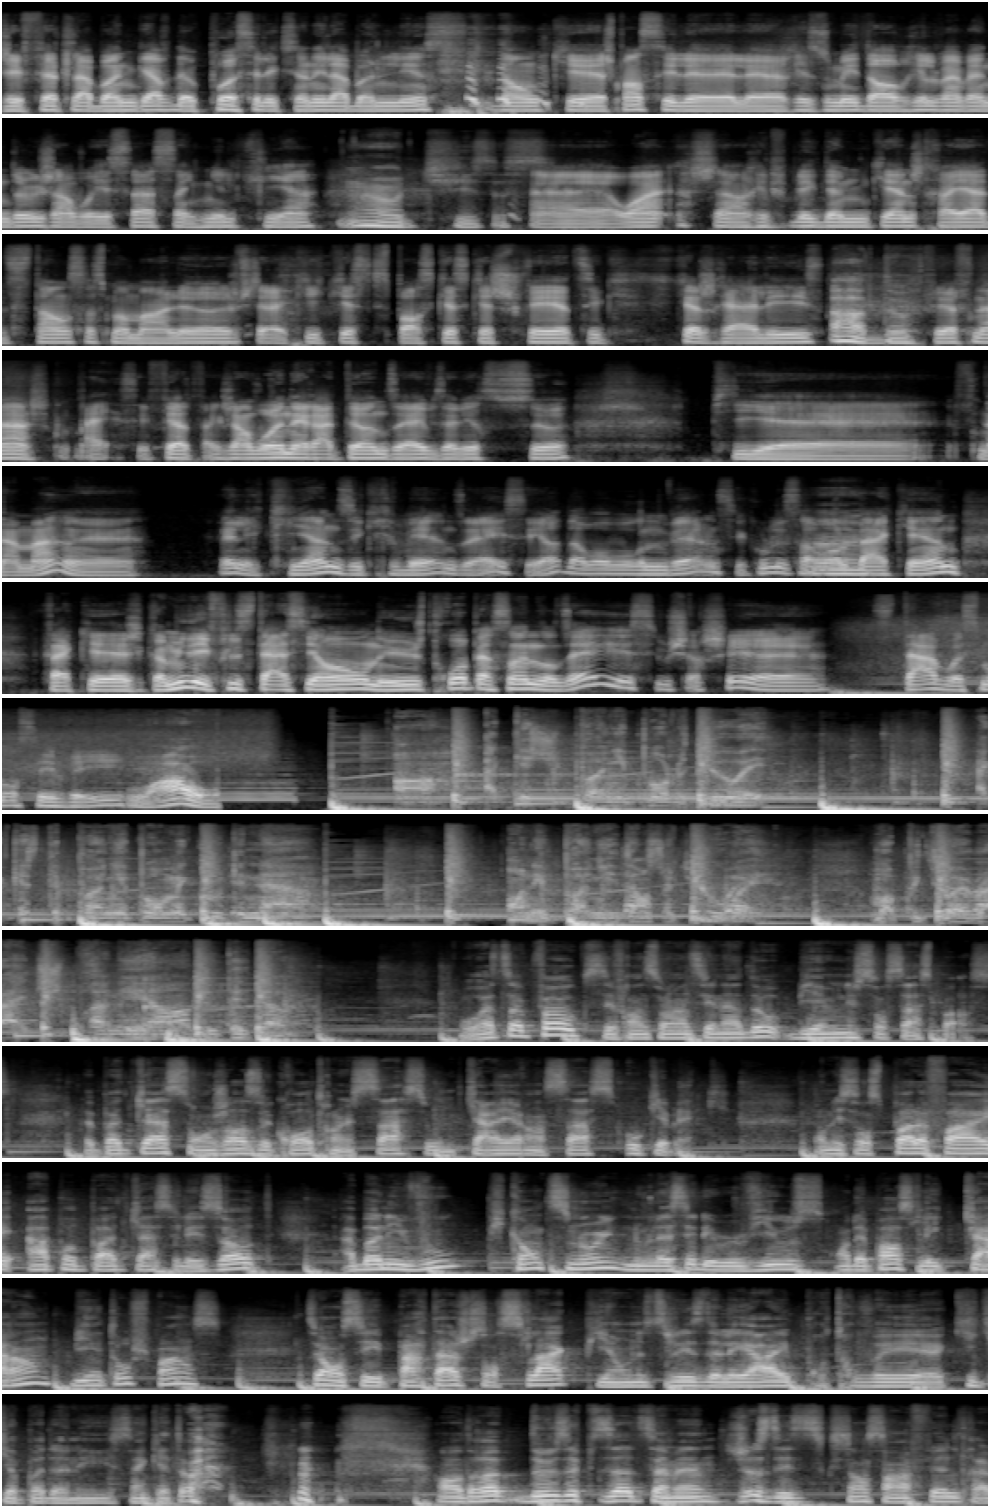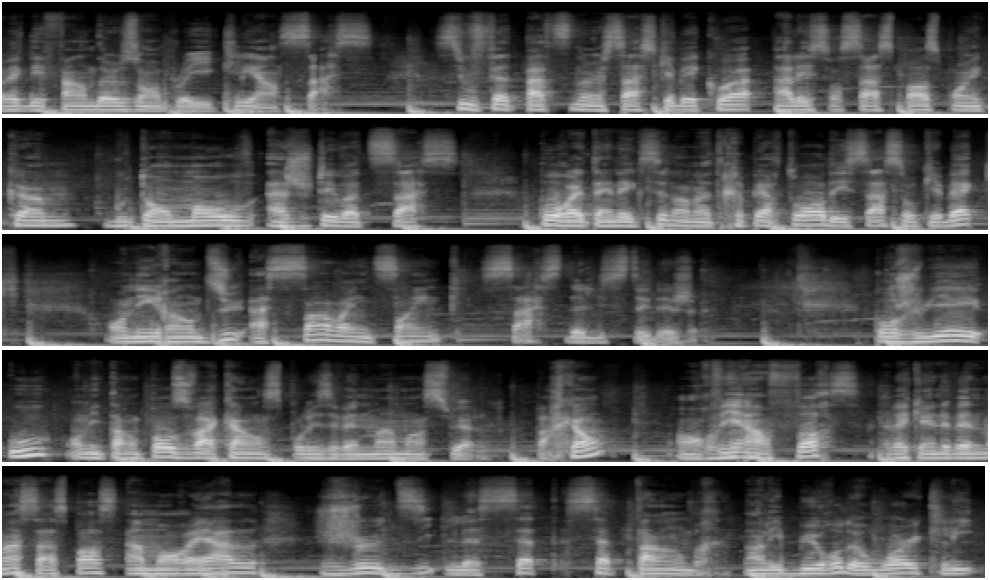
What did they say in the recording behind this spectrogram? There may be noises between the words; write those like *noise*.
J'ai fait la bonne gaffe de ne pas sélectionner la bonne liste. *laughs* Donc, euh, je pense que c'est le, résumé d'avril 2022 que j'ai envoyé ça à 5000 clients. Oh, Jesus. Euh, ouais, j'étais en République dominicaine, je travaillais à distance à ce moment-là. Je disais, qu'est-ce qui se passe, qu'est-ce que je fais, qu'est-ce que je réalise? Ah, Puis là, finalement, ben, c'est fait. Fait que j'envoie un erratum, je dis, vous avez reçu ça. Puis euh, finalement, les clients nous écrivaient, nous disaient Hey, c'est hâte d'avoir vos nouvelles, c'est cool de savoir le back-end. Fait que j'ai commis des félicitations. On a eu trois personnes qui nous ont dit Hey, si vous cherchez euh, Stav, voici mon CV. Wow! Uh, I guess you pogné pour le do it. I guess t'es pogné pour m'écouter now. On est pogné dans un two-way. Moi pis toi, right, je suis premier en douter top. What's up, folks? C'est François Lantienado. Bienvenue sur Ça se passe. Le podcast où on jase de croître un SaaS ou une carrière en SaaS au Québec. On est sur Spotify, Apple Podcasts et les autres. Abonnez-vous, puis continuez de nous laisser des reviews. On dépasse les 40 bientôt, je pense. On s'est partage sur Slack, puis on utilise de l'AI pour trouver euh, qui qui a pas donné 5 étoiles. *laughs* on drop deux épisodes semaine, juste des discussions sans filtre avec des founders ou employés clés en SaaS. Si vous faites partie d'un SaaS québécois, allez sur SaaSpass.com, bouton mauve, ajoutez votre SaaS. Pour être indexé dans notre répertoire des SaaS au Québec, on est rendu à 125 SaaS de listés déjà. Pour juillet et août, on est en pause vacances pour les événements mensuels. Par contre, on revient en force avec un événement, ça se passe à Montréal jeudi le 7 septembre dans les bureaux de WorkLeap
